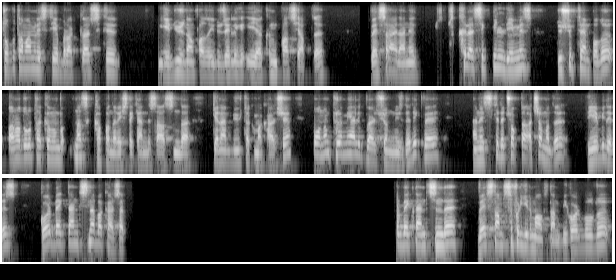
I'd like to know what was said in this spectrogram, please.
Topu tamamıyla City'ye bıraktılar. City 700'den fazla 750 yakın pas yaptı. Vesaire hani klasik bildiğimiz düşük tempolu Anadolu takımı nasıl kapanır işte kendi sahasında gelen büyük takıma karşı. Onun Premier Lig versiyonunu izledik ve hani City de çok da açamadı diyebiliriz. Gol beklentisine bakarsak beklentisinde West Ham 0.26'dan bir gol buldu.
